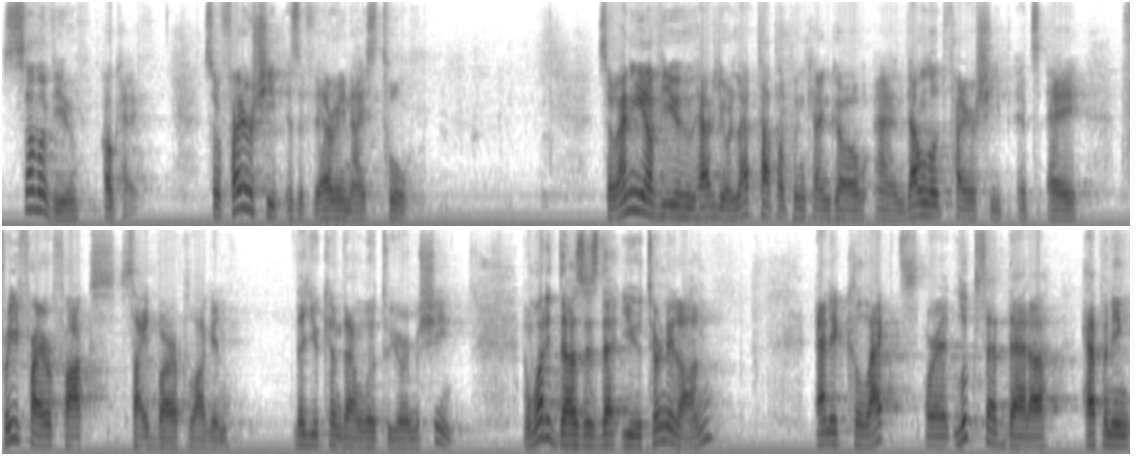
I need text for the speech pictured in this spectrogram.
Some of you, okay. So Firesheep is a very nice tool. So any of you who have your laptop open can go and download Firesheep. It's a free Firefox sidebar plugin that you can download to your machine. And what it does is that you turn it on, and it collects or it looks at data happening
